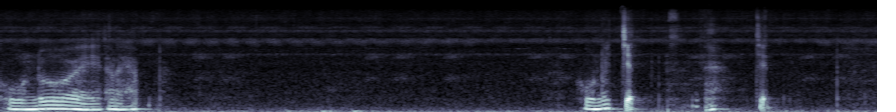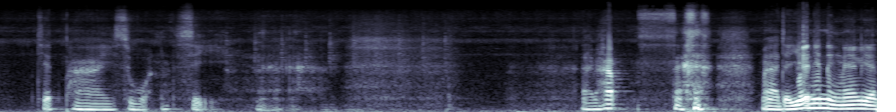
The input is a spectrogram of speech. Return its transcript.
คูณด้วยเท่าไหร่ครับ คูณด้วยเจ็ดนะ เจ็ดพายส่วนสี่ได้ไหมครับ มันอาจจะเยอะนิดนึงนะนักเรียน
